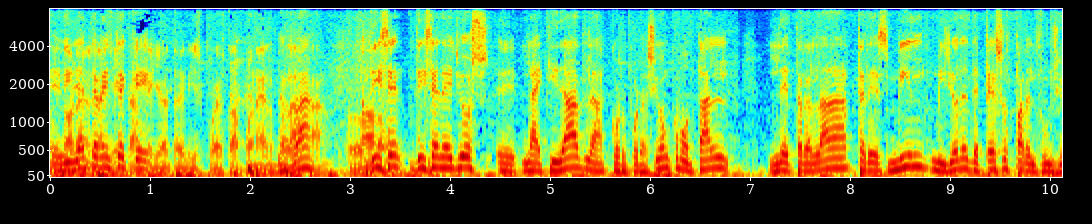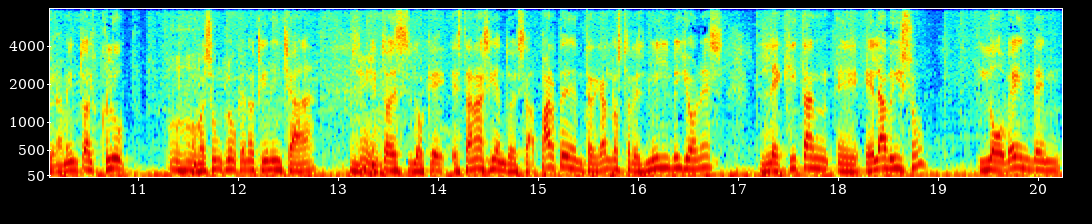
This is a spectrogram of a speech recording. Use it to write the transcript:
evidentemente, que yo estoy dispuesto a poner ¿verdad? Claro. Dicen, dicen ellos, eh, la equidad, la corporación como tal, le traslada 3 mil millones de pesos para el funcionamiento al club. Como es un club que no tiene hinchada, Sí. entonces lo que están haciendo es, aparte de entregar los 3 mil millones, le quitan eh, el aviso, lo venden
